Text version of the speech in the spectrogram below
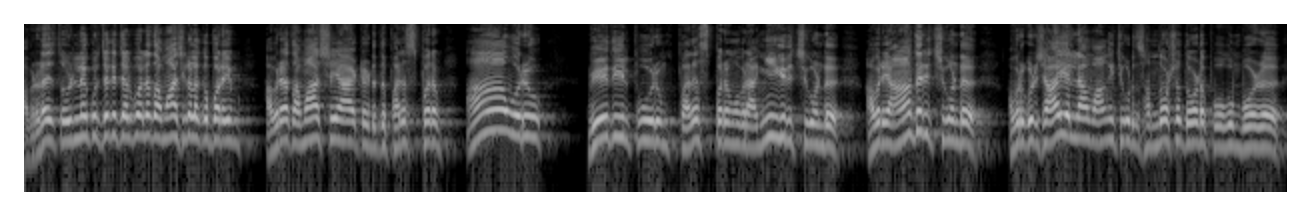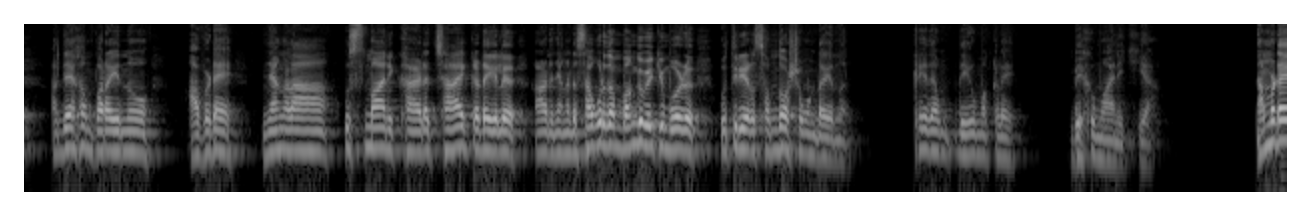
അവരുടെ തൊഴിലിനെ കുറിച്ചൊക്കെ ചിലപ്പോൾ അല്ല തമാശകളൊക്കെ പറയും. അവരെ തമാശയായിട്ടെടുത്ത് പരസ്പരം ആ ഒരു വേദിയിൽ പോലും പരസ്പരം അവർ അംഗീകരിച്ചുകൊണ്ട് അവരെ ആദരിച്ചുകൊണ്ട് അവർക്കൊരു ചായ എല്ലാം വാങ്ങിച്ചു കൊടുത്ത് സന്തോഷത്തോടെ പോകുമ്പോൾ അദ്ദേഹം പറയുന്നു അവിടെ ഞങ്ങൾ ആ ഉസ്മാനിക്കായുടെ ചായക്കടയിൽ ആണ് ഞങ്ങളുടെ സൗഹൃദം പങ്കുവെക്കുമ്പോൾ ഒത്തിരിയേറെ സന്തോഷമുണ്ട് എന്ന്. ദൈവമക്കളെ ബഹുമാനിക്കുക. നമ്മുടെ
